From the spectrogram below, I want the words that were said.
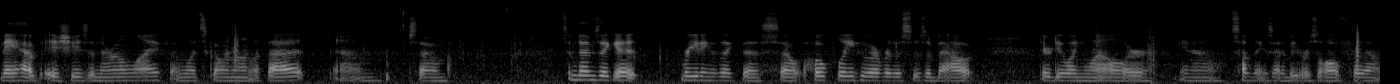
may have issues in their own life and what's going on with that. Um, so, sometimes I get readings like this. So hopefully, whoever this is about, they're doing well, or you know, something's going to be resolved for them.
